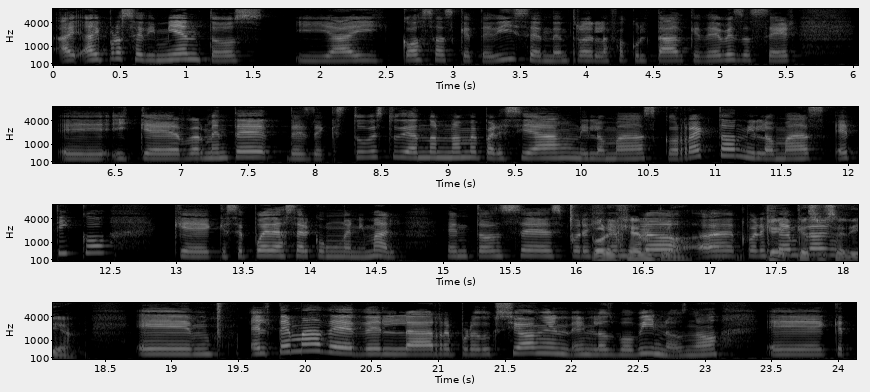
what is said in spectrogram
hay, hay procedimientos y hay cosas que te dicen dentro de la facultad que debes hacer eh, y que realmente desde que estuve estudiando no me parecían ni lo más correcto ni lo más ético que, que se puede hacer con un animal. Entonces, por ejemplo, por ejemplo, eh, por ¿qué, ejemplo ¿qué sucedía? eh, el tema de, de la reproducción en, en, los bovinos, ¿no? Eh, que,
